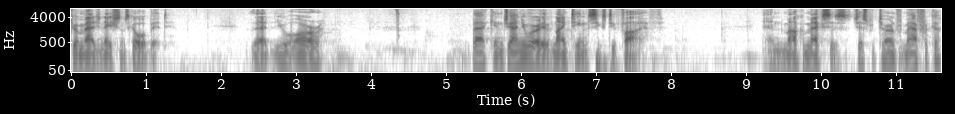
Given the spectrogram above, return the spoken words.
your imaginations go a bit. That you are back in January of 1965, and Malcolm X has just returned from Africa.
